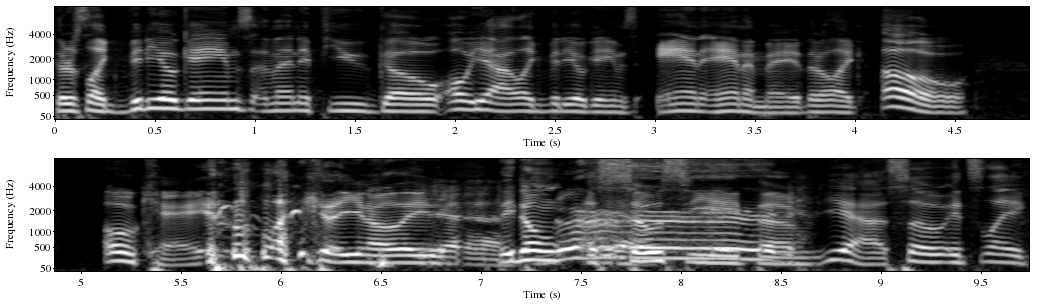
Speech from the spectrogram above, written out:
there's like video games and then if you go oh yeah I like video games and anime they're like oh okay like you know they Yeah. they don't Nerd. associate them yeah so it's like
